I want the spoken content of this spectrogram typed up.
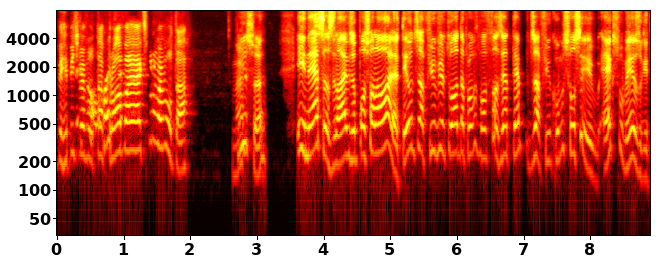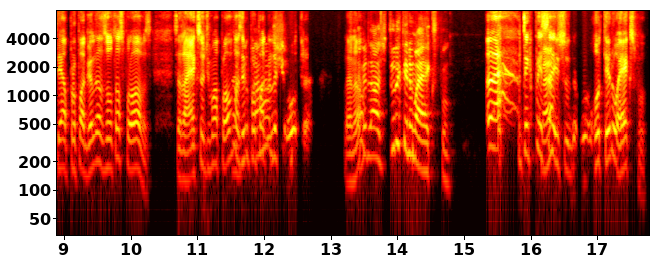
De repente vai Não, voltar a vai prova, a Expo não vai voltar. Né? Isso, é. E nessas lives eu posso falar: olha, tem o desafio virtual da prova, pode fazer até desafio como se fosse Expo mesmo, que tem a propaganda das outras provas. Você na Expo de uma prova É fazendo verdade. propaganda de outra. Não é É não? verdade. Tudo que tem numa Expo. Tem que pensar Né? isso, o roteiro Expo.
